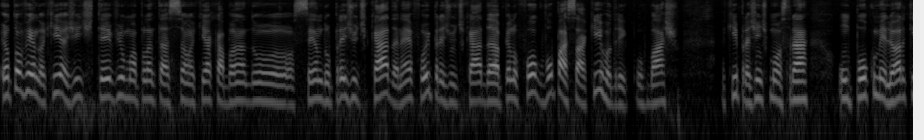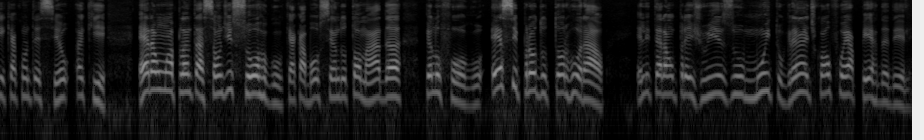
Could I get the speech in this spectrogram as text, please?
Eu estou vendo aqui, a gente teve uma plantação aqui acabando sendo prejudicada, né? Foi prejudicada pelo fogo. Vou passar aqui, Rodrigo, por baixo, aqui para a gente mostrar um pouco melhor o que, que aconteceu aqui. Era uma plantação de sorgo que acabou sendo tomada pelo fogo. Esse produtor rural, ele terá um prejuízo muito grande. Qual foi a perda dele?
